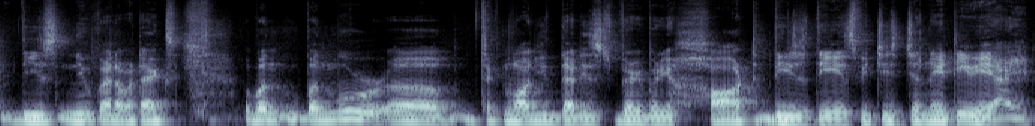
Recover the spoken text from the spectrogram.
these new kind of attacks one one more uh, technology that is very very hot these days which is generative ai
